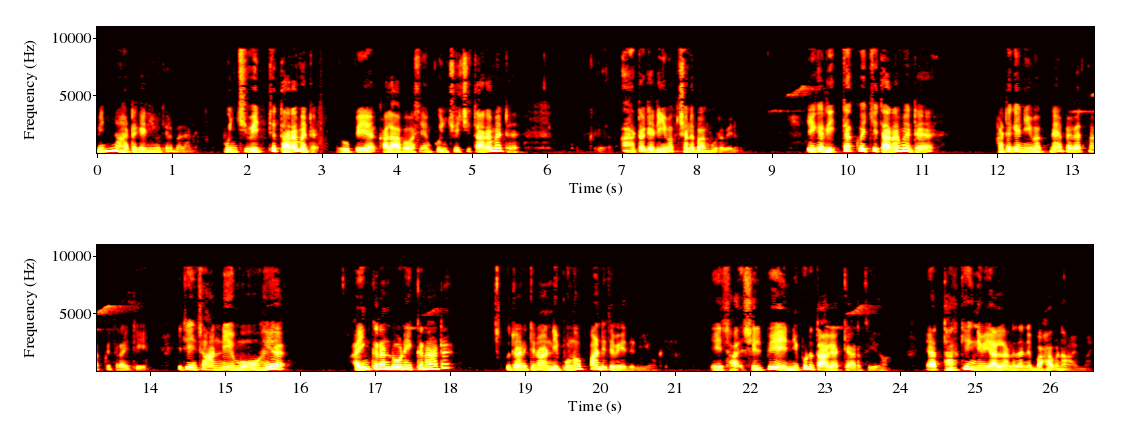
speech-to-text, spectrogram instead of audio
මෙන්න හට ගැනීම කියලා බලන්න. පුංචි වෙච්ච තරමට රූපය කලාප වශයෙන් පුංචි වෙච්ච තරමට හට ගැනීම ක්ෂණ බංගුර වෙනවා. ඒක රිත්තක් වෙච්ච තරමට හට ගැනීමක් නැහැ පැවැත්මක් විතරයි තියෙන්නේ. ඉතින් සාන්නේ මෝහය අයින් කරන්න ඕන එකනට බුදුරණ කියනවා නිපුණෝ පඬිත වේදනියෝ කියලා. ඒ ශිල්පයේ නිපුණතාවයක් යාට තියෙනවා. එයා තර්කයෙන් නෙවෙයි අල්ලන්න දන්නේ භාවනාවෙන්මයි.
